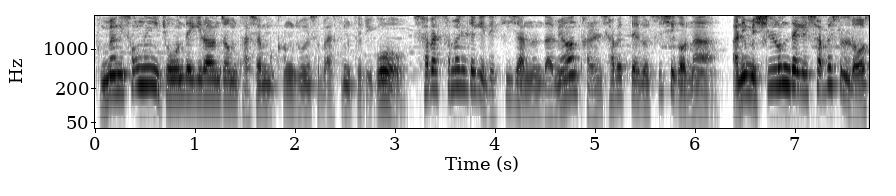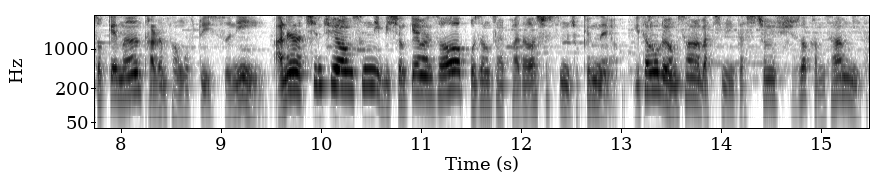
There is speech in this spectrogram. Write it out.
분명히 성능이 좋은 덱이라는 점은 다시 한번 강조해서 말씀드리고 샤벳 3일덱이 내키지 않는다면 다른 샤벳 덱을 쓰시거나 아니면 실론 덱에 샤벳을 넣어서 깨는 다른 방법도 있으니 아내나 침투형 승리 미션 깨면서 보상 잘 받아가셨으면 좋겠네요. 이상으로 영상을 마칩니다. 시청해주셔서 감사합니다.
